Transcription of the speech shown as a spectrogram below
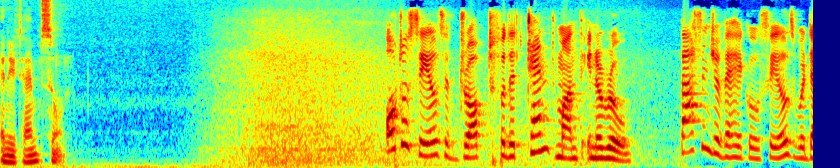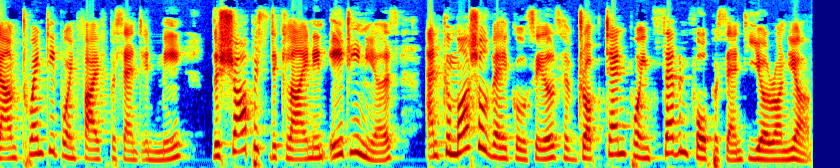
anytime soon. Auto sales have dropped for the 10th month in a row. Passenger vehicle sales were down 20.5% in May, the sharpest decline in 18 years, and commercial vehicle sales have dropped 10.74% year on year.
